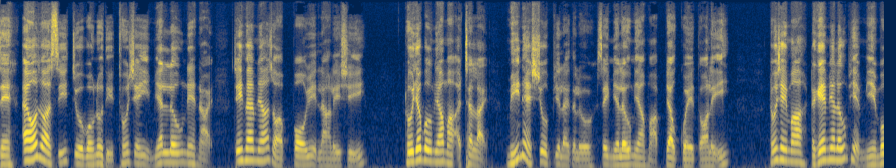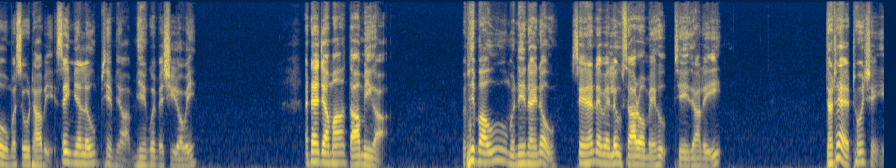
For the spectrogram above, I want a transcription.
ခြင်းအံ့ဩစွာစီးကြိုပုံတို့သည်ထွန်းရှိန်၏မျက်လုံးထဲ၌ကျိန်ဖန်များစွာပေါ်၍လာလေရှိထိုရုပ်ပုံများမှာအထက်လိုက်မီးနဲ့ရှို့ပစ်လိုက်သလိုစိတ်မျက်လုံးများမှာပျောက်ကွယ်သွားလေ၏ထိုချိန်မှာတကယ်မျက်လုံးဖြင့်မြင်ဖို့မဆိုထားပေစိတ်မျက်လုံးဖြင့်မျှမြင်ခွင့်မရှိတော့ပေအတန်ကြာမှသားမိကမဖြစ်ပါဘူးမနေနိုင်တော့ ဘူးဆယ်တန်းနဲ့ပဲလှုပ်ရှားတော့မယ်ဟုဖြေကြလေ၏တထက်ထွန်းရှိန်၏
